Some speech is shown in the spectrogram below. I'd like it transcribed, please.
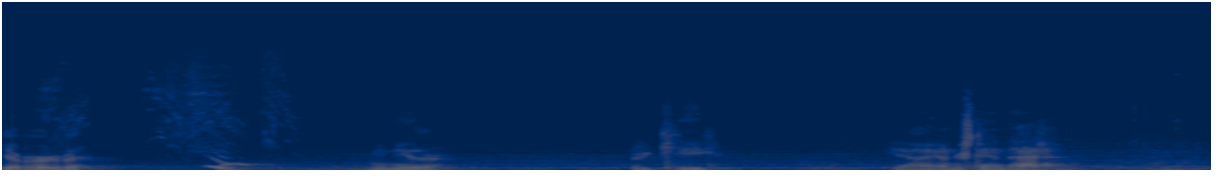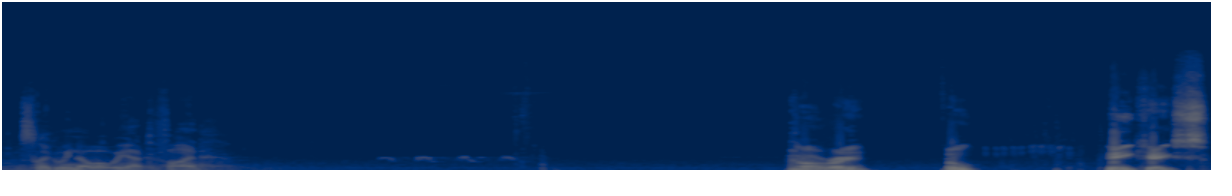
You ever heard of it? Me neither. But a key. Yeah, I understand that. Looks like we know what we have to find. All right. So, hey, case.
